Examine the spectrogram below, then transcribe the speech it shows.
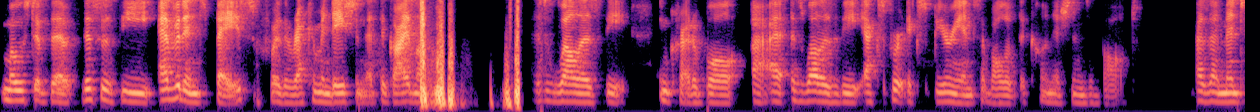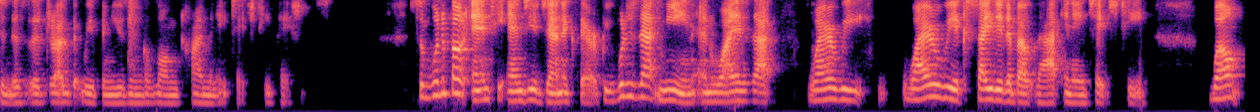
most of the, this is the evidence base for the recommendation that the guideline, as well as the incredible, uh, as well as the expert experience of all of the clinicians involved as I mentioned, this is a drug that we've been using a long time in HHT patients. So what about anti-angiogenic therapy? What does that mean? And why is that, why are we, why are we excited about that in HHT? Well,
